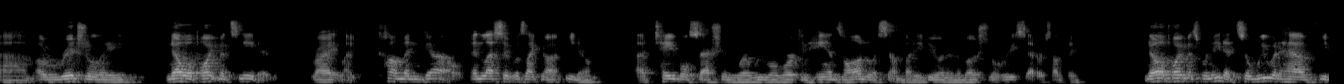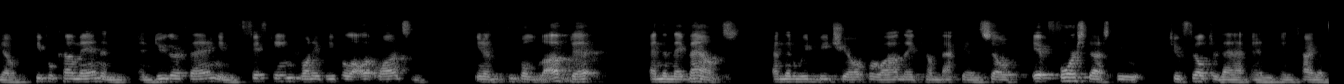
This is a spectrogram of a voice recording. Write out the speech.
um, originally no appointments needed, right? Like come and go, unless it was like a, you know, a table session where we were working hands on with somebody doing an emotional reset or something. No appointments were needed. So we would have, you know, people come in and, and do their thing and 15, 20 people all at once. And, you know, people loved it. And then they bounce. And then we'd be chill for a while and they'd come back in. So it forced us to to filter that and, and kind of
